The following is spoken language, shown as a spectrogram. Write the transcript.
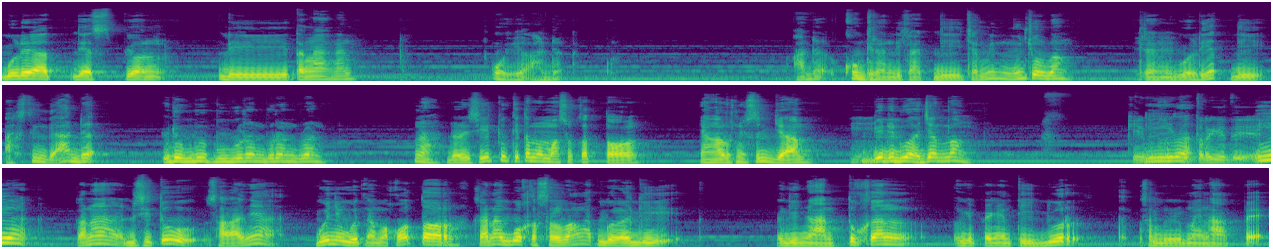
Gue lihat lihat spion di tengah kan. Oh iya ada. Ada. Kok giran di, di cermin muncul bang? Giran gue lihat di asli nggak ada. Udah udah buruan buruan buruan. Nah dari situ kita mau masuk ke tol yang harusnya sejam. Jadi dua jam bang Kayak Gila. gitu ya? Iya, karena di situ salahnya gue nyebut nama kotor karena gue kesel banget gue lagi lagi ngantuk kan lagi pengen tidur sambil main HP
